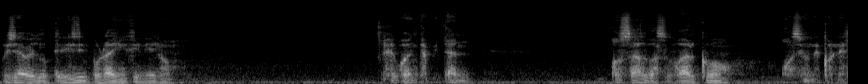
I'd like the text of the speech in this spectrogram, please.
Pues ya ves lo que dicen por ahí, ingeniero. El buen capitán o salva su barco o se hunde con él.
